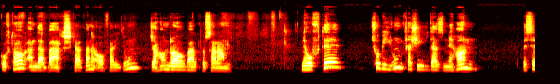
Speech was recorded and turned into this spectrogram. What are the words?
گفتار اندر بخش کردن آفریدون جهان را بر پسران. نهفته چو بیرون کشید از نهان به سه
